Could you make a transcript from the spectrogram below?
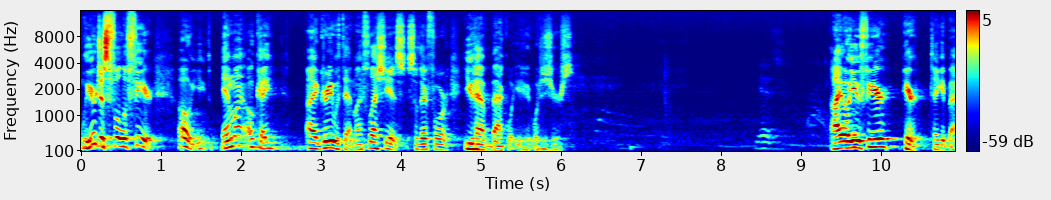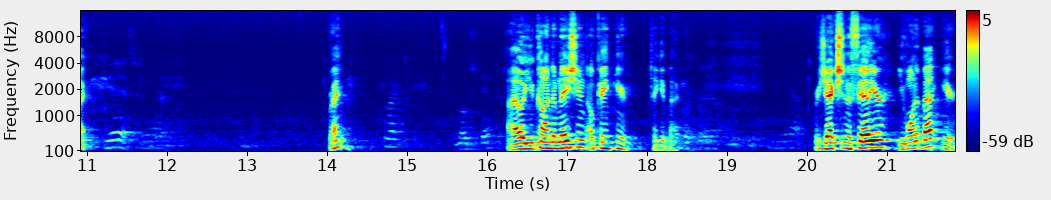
Well, you're just full of fear. Oh, you, am I? Okay, I agree with that. My flesh is. So therefore, you have back what, you, what is yours. Yes. I owe you fear? Here, take it back. Right? I owe you condemnation? Okay, here, take it back. Rejection and failure, you want it back? Here.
